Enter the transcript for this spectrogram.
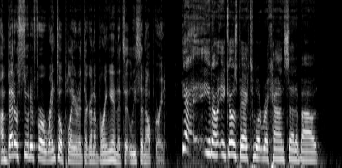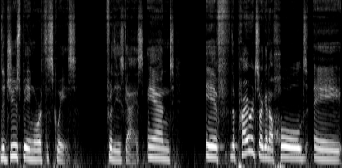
I'm better suited for a rental player that they're going to bring in. That's at least an upgrade. Yeah, you know, it goes back to what Rick Hahn said about the juice being worth the squeeze for these guys, and if the Pirates are going to hold a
